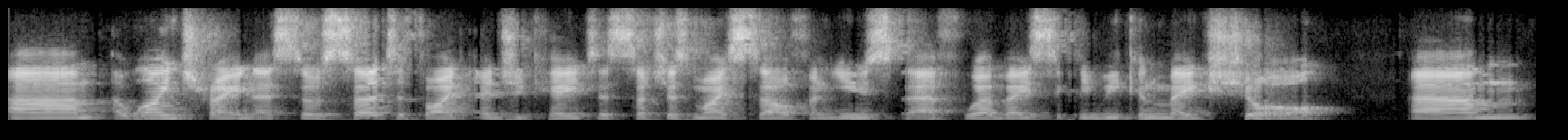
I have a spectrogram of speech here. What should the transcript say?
um, a wine trainer, so certified educators such as myself and you, Steph, where basically we can make sure um,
